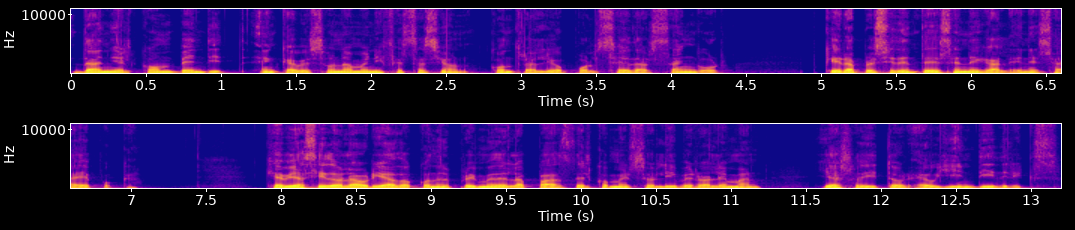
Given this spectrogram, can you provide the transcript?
Daniel Cohn-Bendit encabezó una manifestación contra Leopold Sedar Senghor, que era presidente de Senegal en esa época, que había sido laureado con el Premio de la Paz del Comercio Libero Alemán y a su editor Eugene Diedrichs.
